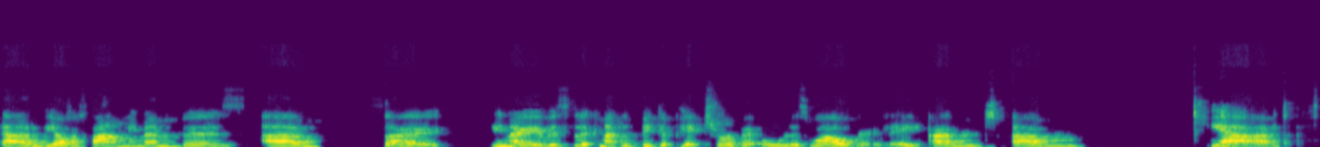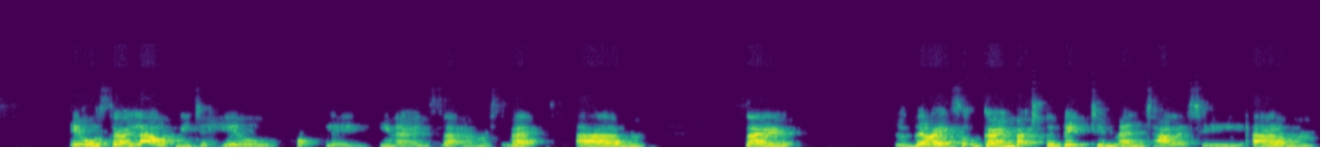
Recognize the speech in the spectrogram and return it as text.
um, the other family members. Um, so you know, it was looking at the bigger picture of it all as well, really. And um, yeah, it also allowed me to heal properly, you know, in certain respects. Um, so they're like sort of going back to the victim mentality. Um,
